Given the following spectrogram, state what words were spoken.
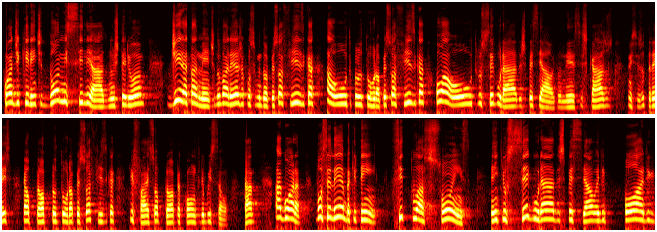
com adquirente domiciliado no exterior, diretamente no varejo, a consumidor pessoa física, a outro produtor rural pessoa física ou a outro segurado especial. Então, nesses casos, no inciso 3, é o próprio produtor rural pessoa física que faz sua própria contribuição. Tá? Agora, você lembra que tem situações em que o segurado especial ele pode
